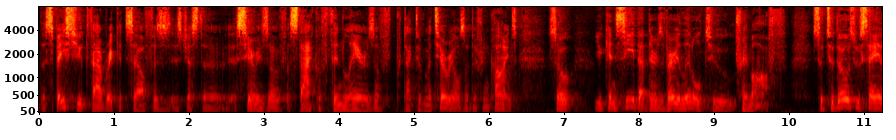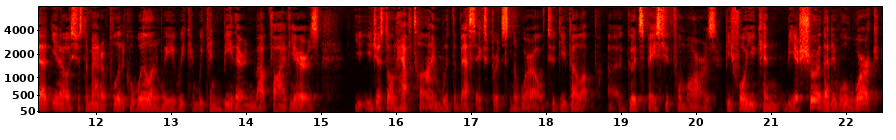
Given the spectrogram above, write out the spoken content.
The spacesuit fabric itself is, is just a, a series of a stack of thin layers of protective materials of different kinds. So you can see that there's very little to trim off. So to those who say that you know it's just a matter of political will and we, we can we can be there in about five years, you, you just don't have time with the best experts in the world to develop a good spacesuit for Mars before you can be assured that it will work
